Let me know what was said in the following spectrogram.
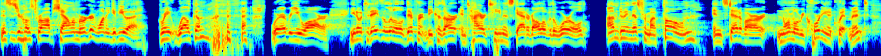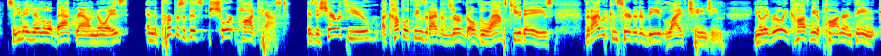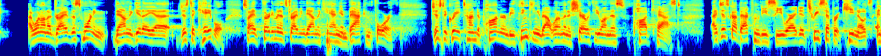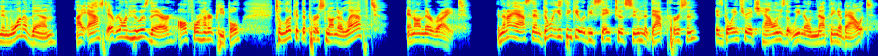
this is your host, Rob Shallenberger, and want to give you a great welcome wherever you are. You know, today's a little different because our entire team is scattered all over the world. I'm doing this from my phone instead of our normal recording equipment, so you may hear a little background noise. And the purpose of this short podcast is to share with you a couple of things that I've observed over the last few days that I would consider to be life changing. You know, they've really caused me to ponder and think. I went on a drive this morning down to get a uh, just a cable. So I had 30 minutes driving down the canyon back and forth. Just a great time to ponder and be thinking about what I'm going to share with you on this podcast. I just got back from DC where I did three separate keynotes and in one of them I asked everyone who was there, all 400 people, to look at the person on their left and on their right. And then I asked them, don't you think it would be safe to assume that that person is going through a challenge that we know nothing about?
